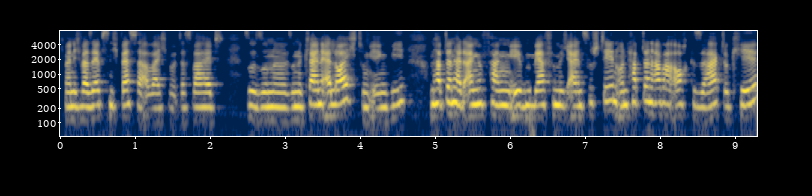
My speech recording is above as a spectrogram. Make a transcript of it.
Ich meine, ich war selbst nicht besser, aber ich, das war halt so, so, eine, so eine kleine Erleuchtung irgendwie und habe dann halt angefangen, eben mehr für mich einzustehen und habe dann aber auch gesagt, okay,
